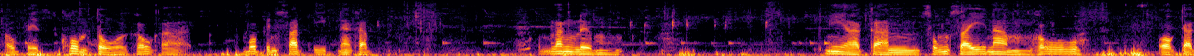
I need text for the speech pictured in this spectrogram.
เขาไปโค้มโตเขาก็บ่เป็นสัตว์อีกนะครับกำลังเริ่ม มีอาการสงสัยน้ำเขาออกจาก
